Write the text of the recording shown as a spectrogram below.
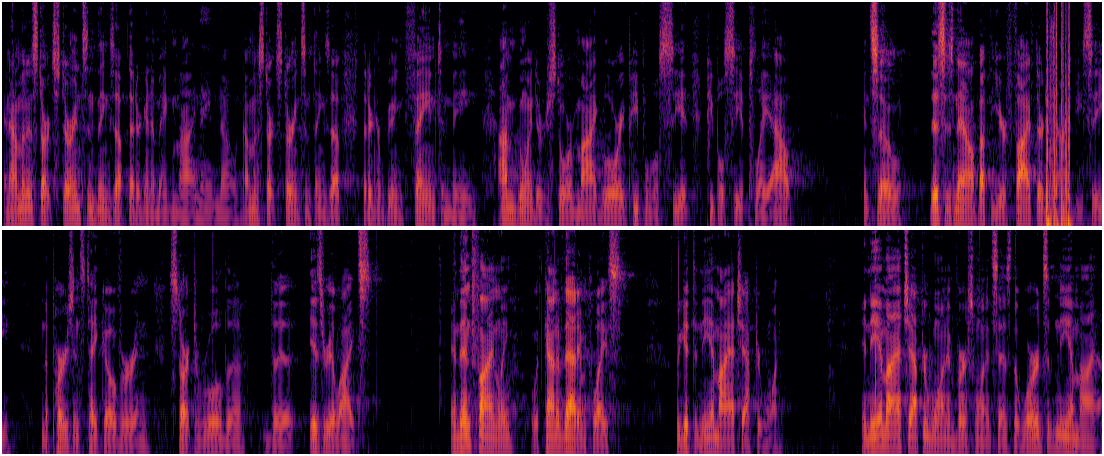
and I'm going to start stirring some things up that are going to make my name known. I'm going to start stirring some things up that are going to bring fame to me. I'm going to restore my glory. People will see it, people see it play out. And so this is now about the year 539 BC, and the Persians take over and start to rule the, the Israelites. And then finally, with kind of that in place, we get to Nehemiah chapter 1. In Nehemiah chapter 1 and verse 1, it says, The words of Nehemiah,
